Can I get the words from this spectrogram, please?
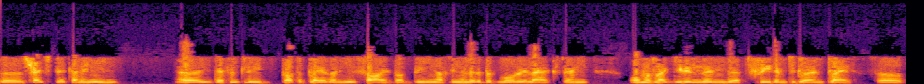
uh, Shakespeare coming in, uh, he definitely got the players on his side, but being, I think, a little bit more relaxed and almost like giving them that freedom to go and play. So,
